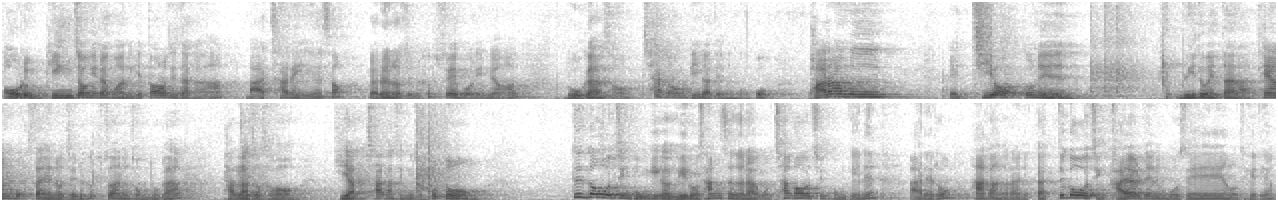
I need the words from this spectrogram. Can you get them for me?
얼음, 빙정이라고 하는 게 떨어지다가 마찰에 의해서 열 에너지를 흡수해 버리면 녹아서 차가운 비가 되는 거고 바람은 예, 지역 또는 위도에 따라 태양 복사 에너지를 흡수하는 정도가 달라져서 기압차가 생기죠. 보통 뜨거워진 공기가 위로 상승을 하고 차가워진 공기는 아래로 하강을 하니까 뜨거워진 가열되는 곳에 어떻게 돼요?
